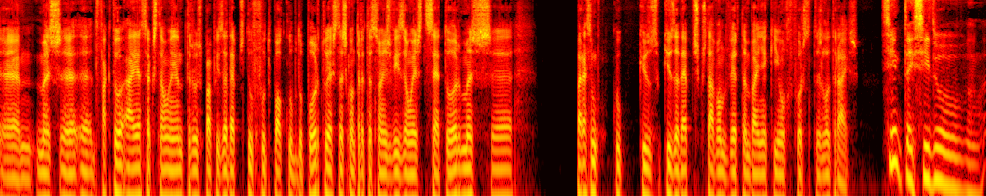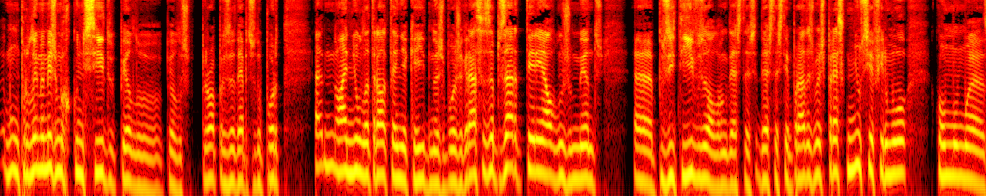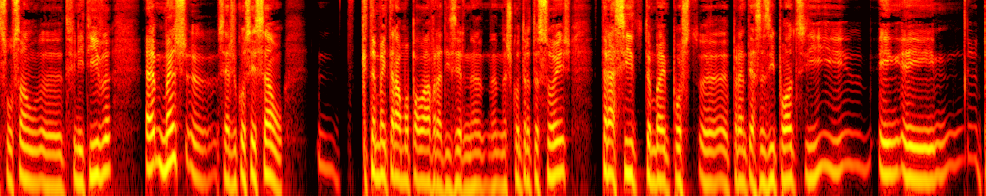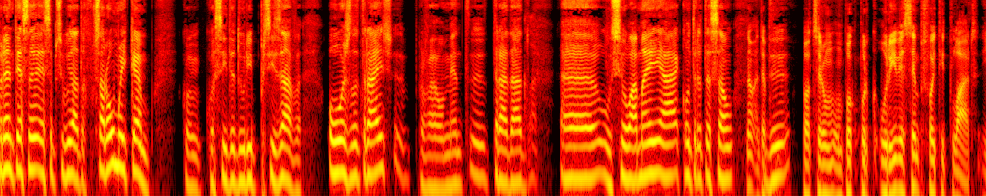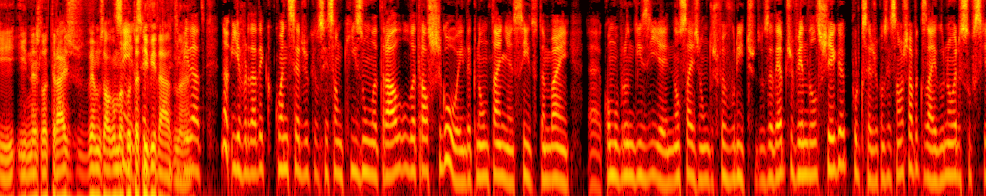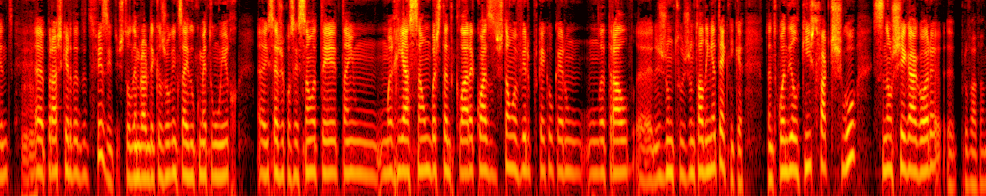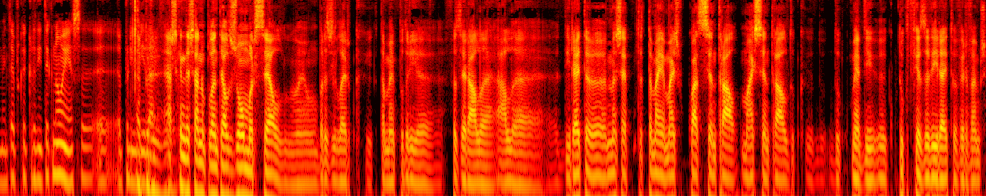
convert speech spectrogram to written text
mas uh, de facto há essa questão entre os próprios adeptos do Futebol Clube do Porto, estas contratações visam este setor, mas parece-me que, que, os, que os adeptos gostavam de ver também aqui um reforço das laterais. Sim, tem sido um problema mesmo reconhecido pelo, pelos próprios adeptos do Porto. Não há nenhum lateral que tenha caído nas boas graças, apesar de terem alguns momentos uh, positivos ao longo destas, destas temporadas, mas parece que nenhum se afirmou como uma solução uh, definitiva. Uh, mas Sérgio Conceição, que também terá uma palavra a dizer na, na, nas contratações, terá sido também posto perante essas hipóteses e, em, em, perante essa, essa possibilidade de reforçar ou o meio campo com, com a saída do Uribe precisava ou as laterais, provavelmente terá dado claro uh, o seu amém à contratação Não, de Pode ser um, um, pouco porque Uribe sempre foi titular e, e nas laterais vemos alguma Sim, rotatividade, rotatividade, não é? Não, e a verdade é que quando Sérgio Conceição quis um lateral, o lateral chegou, ainda que não tenha sido também, uh, como o Bruno dizia, não seja um dos favoritos dos adeptos, Vendel chega porque Sérgio Conceição achava que Zaido não era suficiente uhum. uh, para a esquerda da defesa. E estou a lembrar-me daquele jogo em que Zaido comete um erro uh, e Sérgio Conceição até tem um, uma reação bastante clara, quase estão a ver porque é que eu quero um, um lateral junto, junto à linha técnica. Portanto, quando ele quis, de facto chegou. Se não chega agora, eh, provavelmente é porque acredita que não é essa a, prioridade. Acho que ainda está no plantel João Marcelo, é? um brasileiro que, que, também poderia fazer ala, ala direita, mas é, também é mais quase central, mais central do que, do, do, do que defesa direita. A ver, vamos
